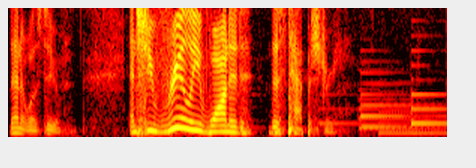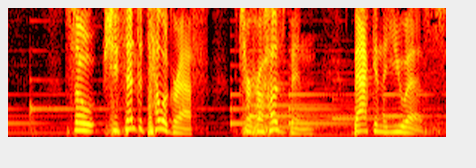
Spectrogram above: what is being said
then it was too. And she really wanted this tapestry. So she sent a telegraph to her husband back in the U.S.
